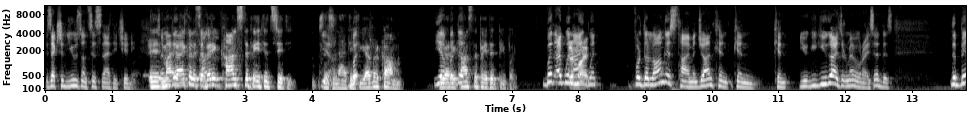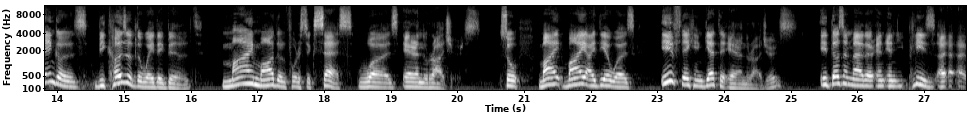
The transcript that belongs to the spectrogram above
is actually used on Cincinnati chili. So, I mean, Mi- michael it's a very of- constipated city cincinnati but- if you ever come yeah, you are but a the- constipated people But I, when Good I mind. when for the longest time, and John can can can you you guys remember when I said this, the Bengals because of the way they build, my model for success was Aaron Rodgers. So my my idea was if they can get to Aaron Rodgers, it doesn't matter. And and please, I, I,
